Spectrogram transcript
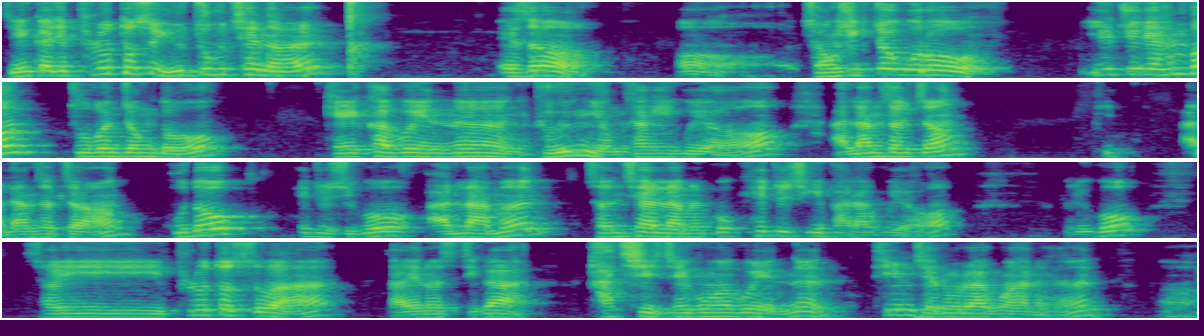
지금까지 플루토스 유튜브 채널에서 어, 정식적으로 일주일에 한 번, 두 번 정도 계획하고 있는 교육 영상이고요. 알람 설정, 알람 설정, 구독 해주시고 알람은 전체 알람을 꼭 해주시기 바라고요. 그리고 저희 플루토스와 다이너스티가 같이 제공하고 있는 팀 제로라고 하는 어,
